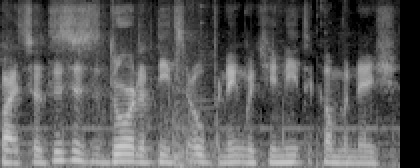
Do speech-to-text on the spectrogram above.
Right, so this is the door that needs opening, but you need the combination.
